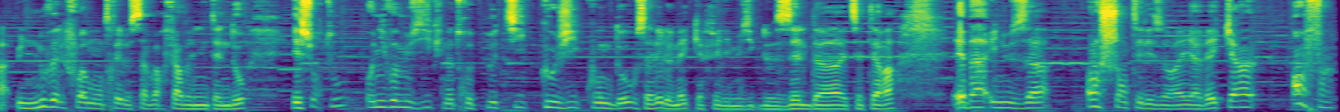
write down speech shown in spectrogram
a une nouvelle fois montré le savoir-faire de Nintendo. Et surtout, au niveau musique, notre petit Koji Kondo, vous savez, le mec qui a fait les musiques de Zelda, etc. Eh ben, il nous a enchanté les oreilles avec un, enfin,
